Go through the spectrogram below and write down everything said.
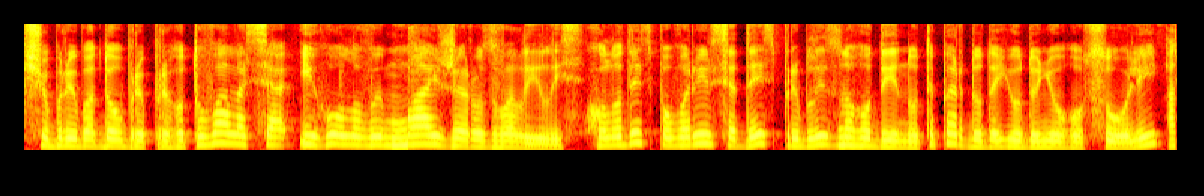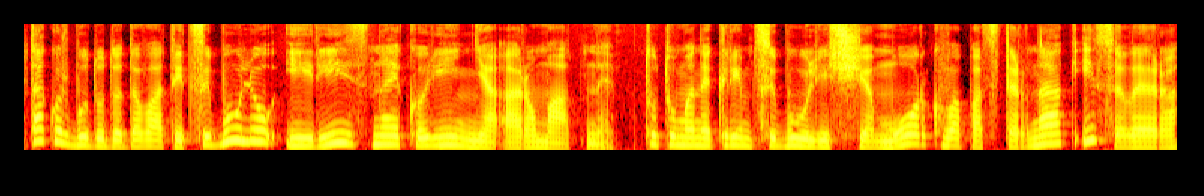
щоб риба добре приготувалася і голови майже розвалились. Холодець поварився десь приблизно годину. Тепер додаю до нього солі, а також буду додавати цибулю і різне коріння ароматне. Тут у мене, крім цибулі, ще морква, пастернак і селера,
